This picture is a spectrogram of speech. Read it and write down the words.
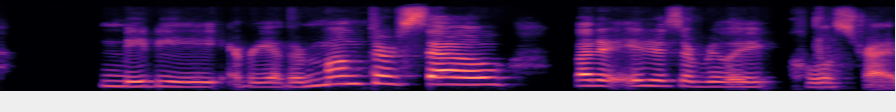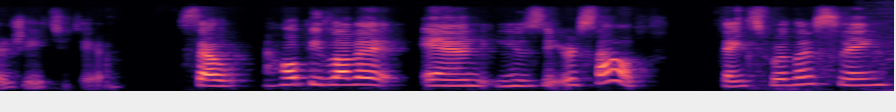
maybe every other month or so, but it is a really cool strategy to do. So I hope you love it and use it yourself. Thanks for listening.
